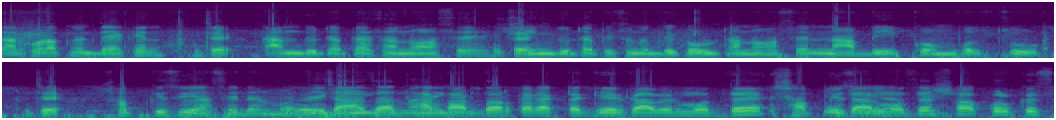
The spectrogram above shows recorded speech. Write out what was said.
তারপর আপনি দেখেন জি। কান দুটা পেঁচানো আছে। শিং দুটা পিছনের দিকে উল্টানো আছে নাভি কম্বল চুট জি। সবকিছুই আছে এটার মানে মধ্যে। যা যা মানে থাকার দরকার একটা গির গাবির মধ্যে এটার মধ্যে সকল কিছু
